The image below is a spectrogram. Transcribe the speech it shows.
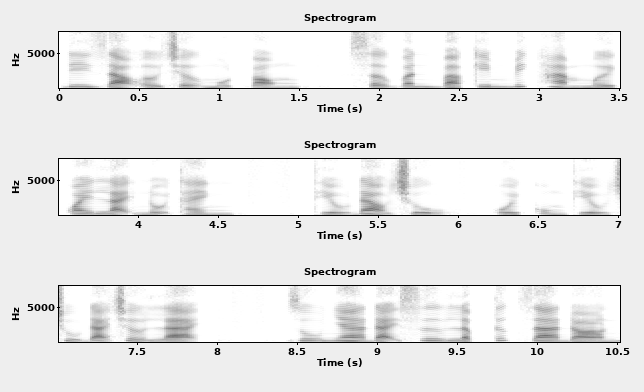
Đi dạo ở chợ một vòng, Sở Vân và Kim Bích Hàm mới quay lại nội thành. Thiếu đảo chủ, cuối cùng thiếu chủ đã trở lại. Du Nha Đại Sư lập tức ra đón.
